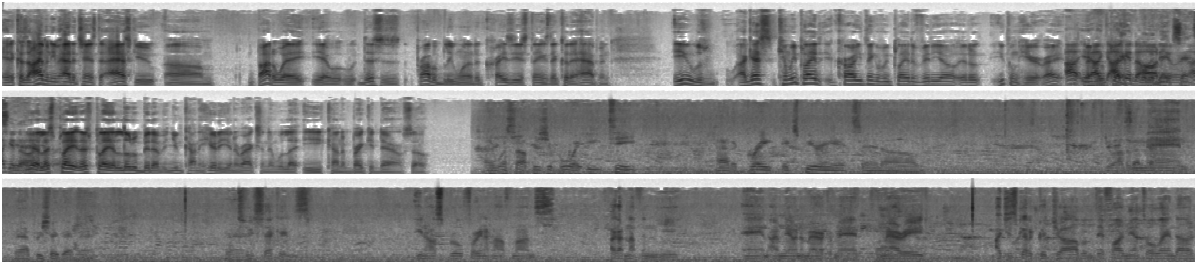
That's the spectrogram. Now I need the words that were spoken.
because I haven't even had a chance to ask you. Um, by the way, yeah, w- w- this is probably one of the craziest things that could have happened. He was, I guess. Can we play, Carl? You think if we play the video, it'll you can hear it, right? I, yeah, Maybe I, I'll get the will audio. sense? I'll get the Yeah. audio. Yeah, let's in. play. Let's play a little bit of it. and You can kind of hear the interaction, and we'll let E kind of break it down. So, Hey, what's up? It's your boy ET. Had a great experience and um, You are the man. man, I appreciate that, man. Two seconds. In hospital, three and a half months. I got nothing here. And I'm now in America, man. Married. I just got a good job. I'm, they flying me out to Orlando.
